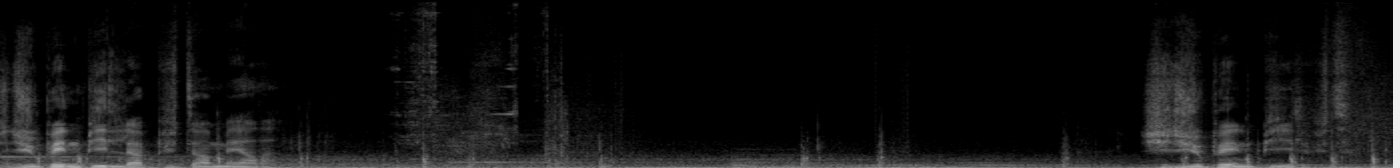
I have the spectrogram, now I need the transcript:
J'ai dû louper une pile là, putain merde. J'ai dû louper une pile, putain.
